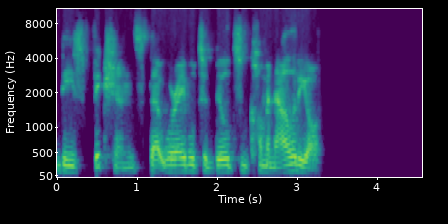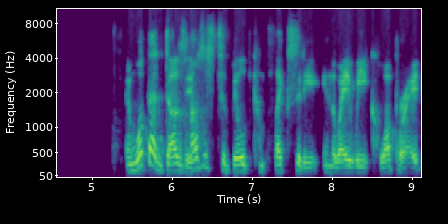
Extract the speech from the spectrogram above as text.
these fictions that we're able to build some commonality of. And what that does is allows us to build complexity in the way we cooperate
